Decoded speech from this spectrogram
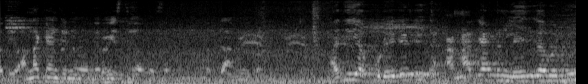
అది అన్న క్యాంటీన్ నిర్వహిస్తున్నారు కదా సార్ దాని మీద. అది అప్పుడు ఏంటంటే అన్నా క్యాంటీన్ లేదు కాబట్టి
